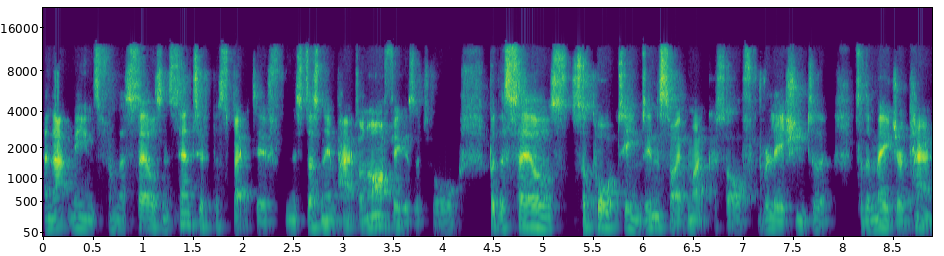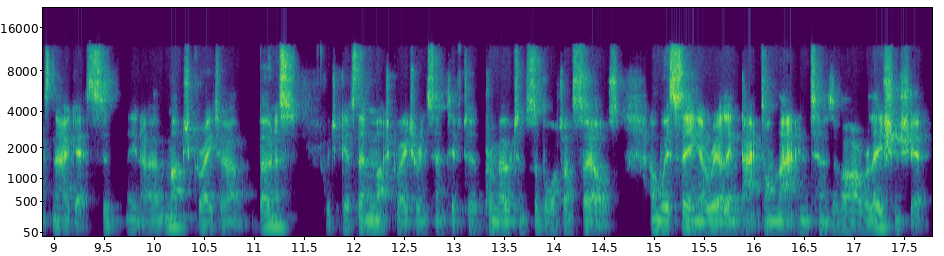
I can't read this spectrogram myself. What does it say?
And that means from a sales incentive perspective, and this doesn't impact on our figures at all, but the sales support teams inside Microsoft relation to, to the major accounts now gets you know a much greater bonus which gives them much greater incentive to promote and support our sales. And we're seeing a real impact on that in terms of our relationship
